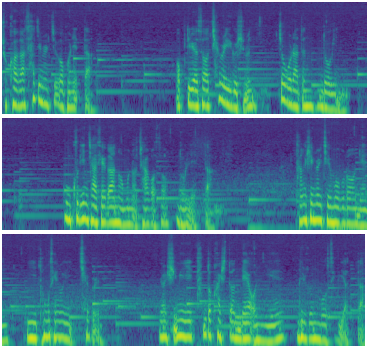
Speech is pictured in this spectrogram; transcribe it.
조카가 사진을 찍어 보냈다. 엎드려서 책을 읽으시는 쪼그라든 노인. 웅크린 자세가 너무나 작아서 놀랬다. 당신을 제목으로 낸 이 동생의 책을 열심히 탐독하시던 내 언니의 늙은 모습이었다.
